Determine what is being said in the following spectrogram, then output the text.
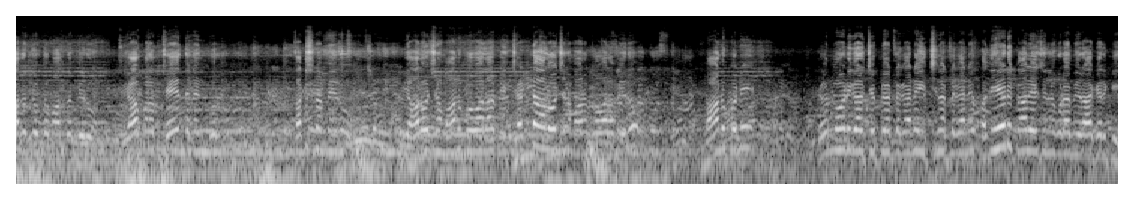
ఆరోగ్యంతో మాత్రం మీరు వ్యాపారం చేయందని నేను కోరుకుంటున్నాను. తక్షణం మీరు మీ ఆలోచన మానుకోవాలా? మీ చెడ్డ ఆలోచన మానుకోవాలా మీరు? మానుకొని జగన్మోహన్ గారు చెప్పినట్లుగానే ఇచ్చినట్లుగానే పదిహేడు కాలేజీలను కూడా మీరు ఆఖరికి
